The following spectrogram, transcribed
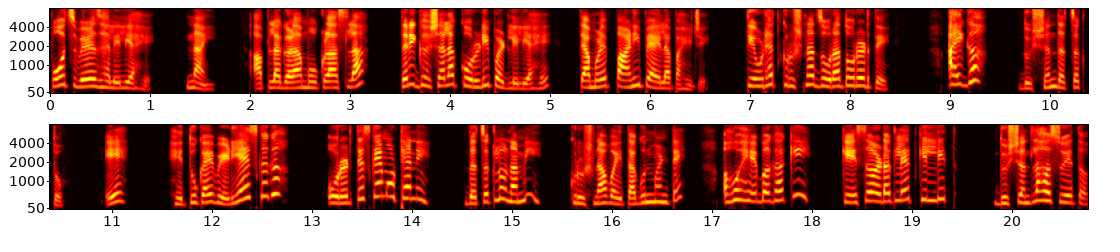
पोच वेळ झालेली आहे. नाही आपला गळा मोकळा असला तरी घशाला कोरडी पडलेली आहे त्यामुळे पाणी प्यायला पाहिजे. तेवढ्यात कृष्णा जोरात ओरडते. आई ग! दुष्यंत दचकतो. ए हे तू काय वेडी आहेस का ग? ओरडतेस काय मोठ्याने? दचकलो ना मी. कृष्णा वैतागून म्हणते. अहो हे बघा की केस अडकलेत किल्लीत. दुष्यंतला हसू येतं.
